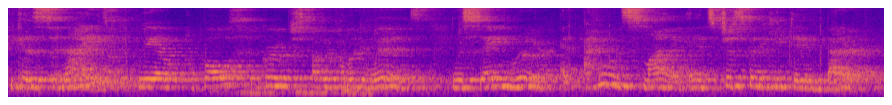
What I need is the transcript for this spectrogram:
Because tonight, we have both groups of Republican women's in the same room and everyone's smiling and it's just gonna keep getting better.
